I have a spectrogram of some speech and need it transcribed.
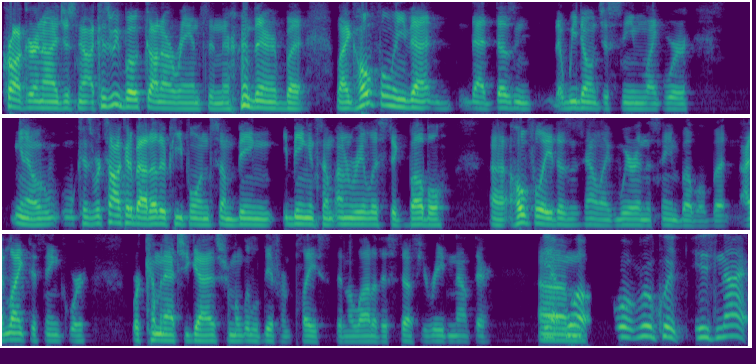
Crocker and I just now because we both got our rants in there there, but like hopefully that that doesn't that we don't just seem like we're you know because we're talking about other people and some being being in some unrealistic bubble. Uh, hopefully it doesn't sound like we're in the same bubble, but I'd like to think we're we're coming at you guys from a little different place than a lot of this stuff you're reading out there. Um, yeah, well, well, real quick, it's not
